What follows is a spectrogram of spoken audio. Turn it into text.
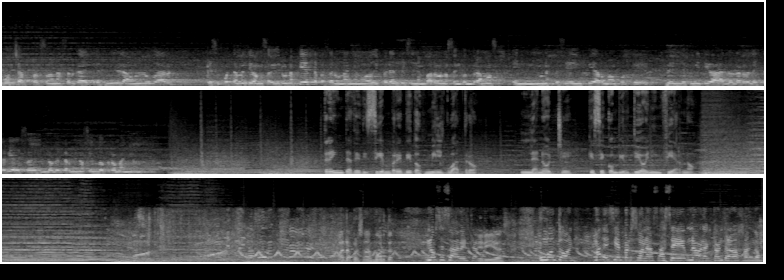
muchas personas, cerca de 3.000, a un lugar que supuestamente íbamos a vivir una fiesta, pasar un año nuevo diferente y sin embargo nos encontramos en una especie de infierno porque en definitiva a lo largo de la historia eso es lo que terminó siendo Cromañón. 30 de diciembre de 2004, la noche que se convirtió en infierno. ¿Cuántas personas muertas? No se sabe. ¿Heridas? Un montón, más de 100 personas, hace una hora que están trabajando.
